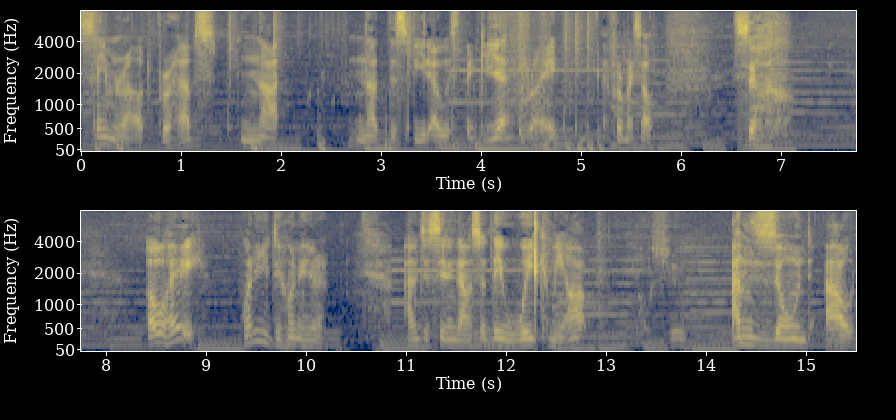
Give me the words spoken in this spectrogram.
Same route, perhaps not not the speed I was thinking. Yeah. Right. For myself. So. Oh hey, what are you doing here? I'm just sitting down. So they wake me up. Oh shoot. I'm zoned out,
